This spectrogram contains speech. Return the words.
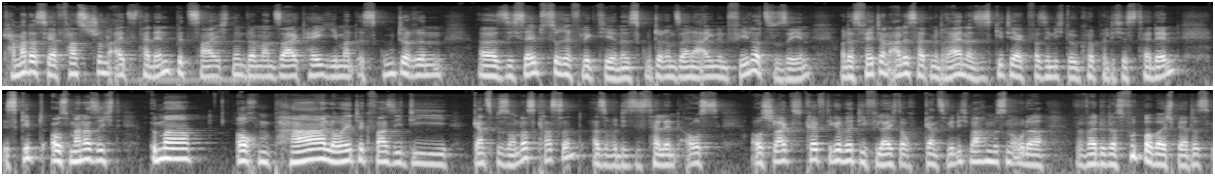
kann man das ja fast schon als Talent bezeichnen, wenn man sagt, hey, jemand ist gut darin, äh, sich selbst zu reflektieren, ist gut darin, seine eigenen Fehler zu sehen. Und das fällt dann alles halt mit rein. Also es geht ja quasi nicht um körperliches Talent. Es gibt aus meiner Sicht immer auch ein paar Leute quasi, die ganz besonders krass sind, also wo dieses Talent aus, ausschlagskräftiger wird, die vielleicht auch ganz wenig machen müssen oder weil du das Footballbeispiel hattest,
